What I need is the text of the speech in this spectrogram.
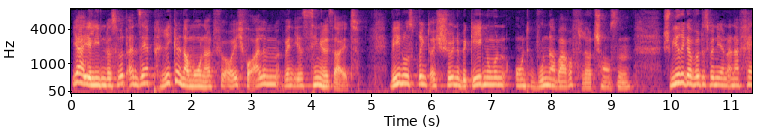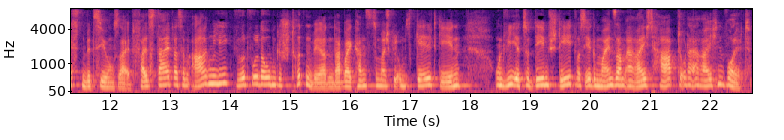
Ja, ihr Lieben, das wird ein sehr prickelnder Monat für euch, vor allem wenn ihr Single seid. Venus bringt euch schöne Begegnungen und wunderbare Flirtchancen. Schwieriger wird es, wenn ihr in einer festen Beziehung seid. Falls da etwas im Argen liegt, wird wohl darum gestritten werden. Dabei kann es zum Beispiel ums Geld gehen und wie ihr zu dem steht, was ihr gemeinsam erreicht habt oder erreichen wollt.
